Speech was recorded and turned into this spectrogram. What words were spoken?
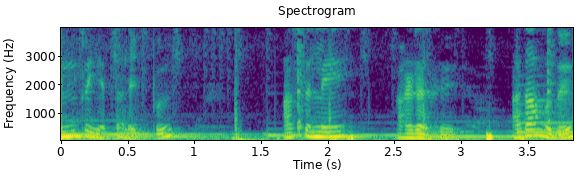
இன்றைய தலைப்பு அசலே அழகு. அதாவது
